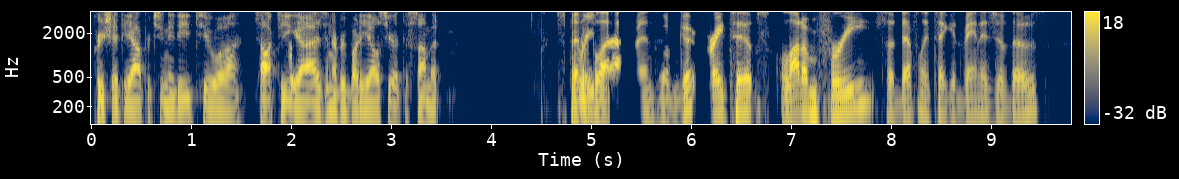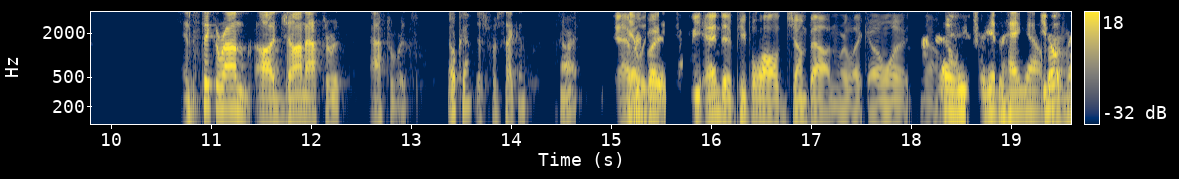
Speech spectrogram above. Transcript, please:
Appreciate the opportunity to uh, talk to you guys and everybody else here at the summit. It's been a blast, man. Love- Good, great tips. A lot of them free, so definitely take advantage of those. And stick around, uh, John, after afterwards, Okay. just for a second. All right. Yeah, we- everybody we, end it, people all jump out and we're like, oh what no. Oh, we forget to hang out. You know,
